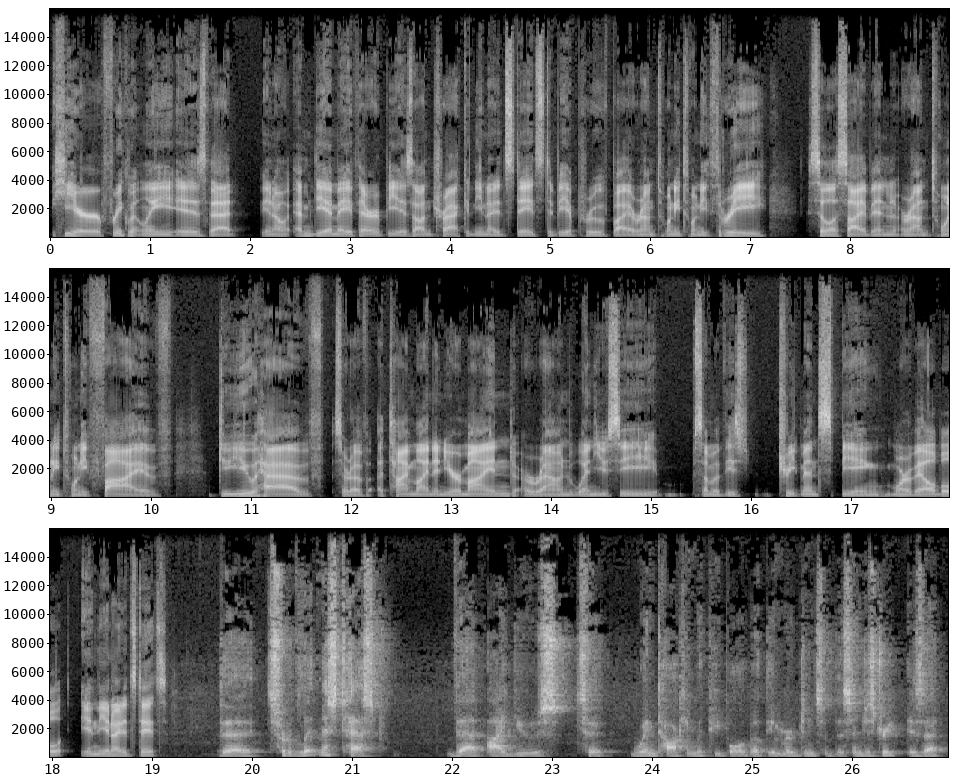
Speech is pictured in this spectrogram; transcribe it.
hear frequently is that you know MDMA therapy is on track in the United States to be approved by around 2023, psilocybin around 2025. Do you have sort of a timeline in your mind around when you see some of these treatments being more available in the United States? The sort of litmus test that I use to when talking with people about the emergence of this industry is that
